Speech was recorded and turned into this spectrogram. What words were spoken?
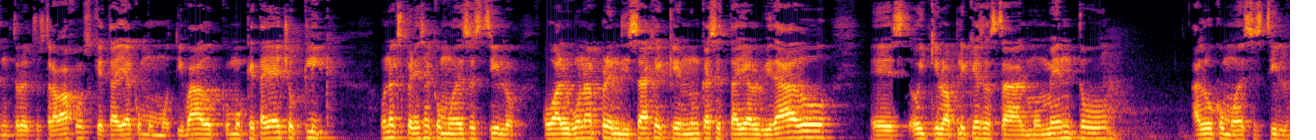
dentro de tus trabajos que te haya como motivado, como que te haya hecho clic, una experiencia como de ese estilo o algún aprendizaje que nunca se te haya olvidado es, o y que lo apliques hasta el momento, algo como de ese estilo.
